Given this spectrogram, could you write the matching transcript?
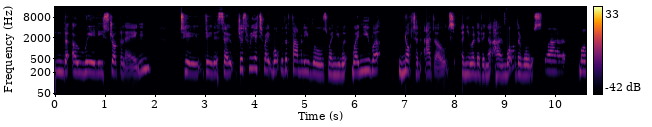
Mm. that are really struggling to do this. So just reiterate what were the family rules when you were when you were not an adult and you were living at home. What were the rules? Were well,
